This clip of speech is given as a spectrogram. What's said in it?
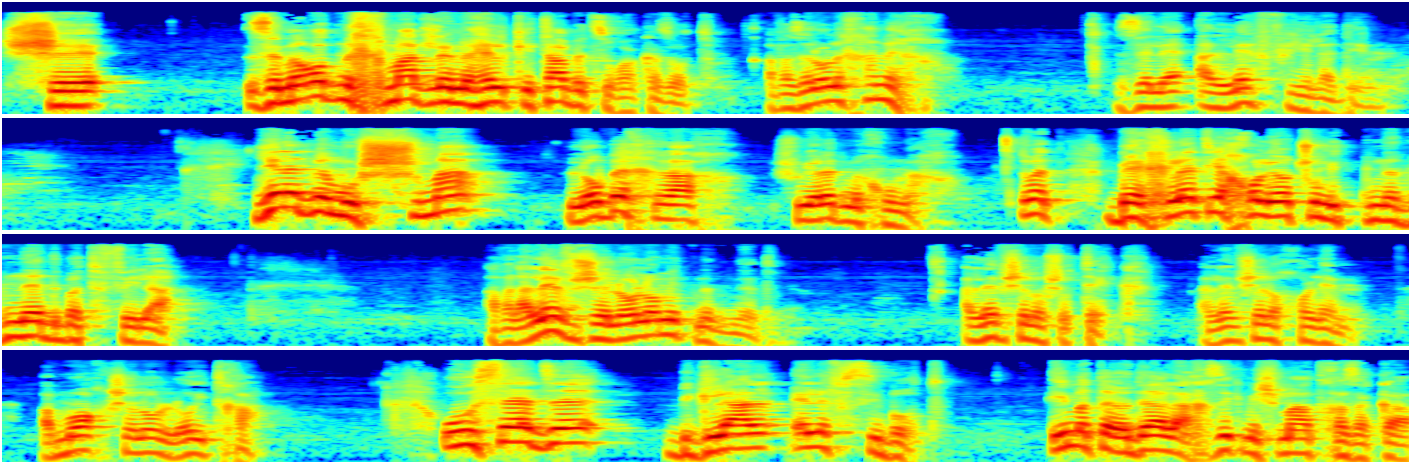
שזה מאוד נחמד לנהל כיתה בצורה כזאת, אבל זה לא לחנך, זה לאלף ילדים. ילד ממושמע לא בהכרח שהוא ילד מחונך. זאת אומרת, בהחלט יכול להיות שהוא מתנדנד בתפילה, אבל הלב שלו לא מתנדנד. הלב שלו שותק, הלב שלו חולם, המוח שלו לא איתך. הוא עושה את זה בגלל אלף סיבות. אם אתה יודע להחזיק משמעת חזקה,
